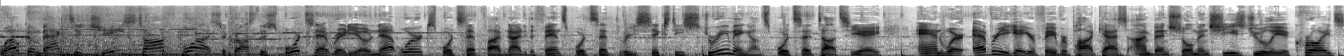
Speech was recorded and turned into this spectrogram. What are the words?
Welcome back to Jays Talk Plus across the Sportsnet Radio Network, Sportsnet 590 The Fan, Sportsnet 360, streaming on sportsnet.ca, and wherever you get your favorite podcasts. I'm Ben Shulman. She's Julia Kreuz.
